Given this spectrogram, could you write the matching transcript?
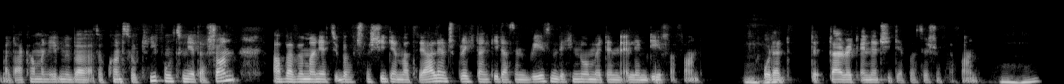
Weil da kann man eben über, also konstruktiv funktioniert das schon, aber wenn man jetzt über verschiedene Materialien spricht, dann geht das im Wesentlichen nur mit den LMD-Verfahren mhm. oder Direct Energy Deposition Verfahren. Mhm.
